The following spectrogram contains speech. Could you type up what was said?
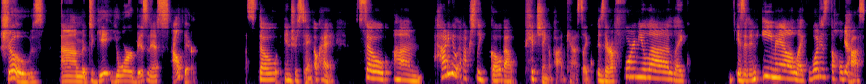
shows um, to get your business out there. So interesting. Okay. So, um, how do you actually go about pitching a podcast? Like, is there a formula? Like, is it an email? Like, what is the whole yeah. process?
